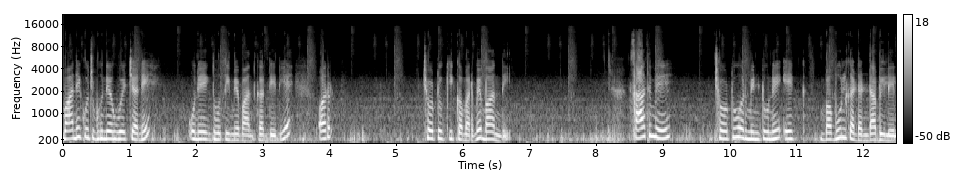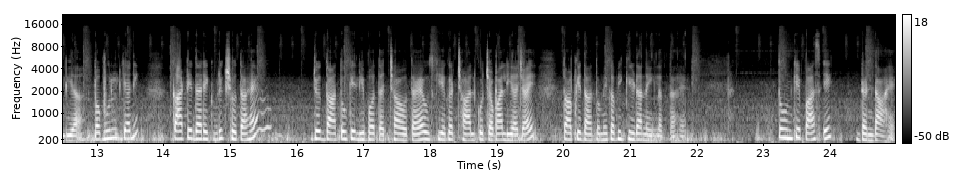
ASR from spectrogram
माँ ने कुछ भुने हुए चने उन्हें एक धोती में बाँध कर दे दिए और छोटू की कमर में बाँध दी। साथ में छोटू और मिंटू ने एक बबूल का डंडा भी ले लिया। बबूल यानी कांटेदार एक वृक्ष होता है जो दांतों के लिए बहुत अच्छा होता है, उसकी अगर छाल को चबा लिया जाए तो आपके दांतों में कभी कीड़ा नहीं लगता है। तो उनके पास एक डंडा है।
